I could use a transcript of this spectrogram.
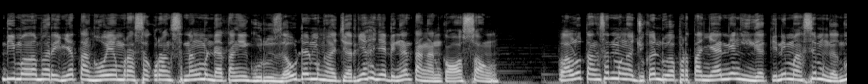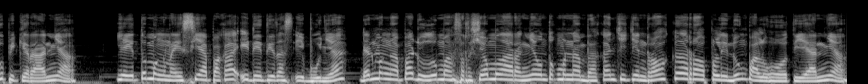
Di malam harinya, Tang Ho yang merasa kurang senang mendatangi Guru Zhao dan menghajarnya hanya dengan tangan kosong. Lalu Tangsan mengajukan dua pertanyaan yang hingga kini masih mengganggu pikirannya, yaitu mengenai siapakah identitas ibunya dan mengapa dulu Master Xiao melarangnya untuk menambahkan cincin roh ke roh pelindung Palu Hotiannya.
